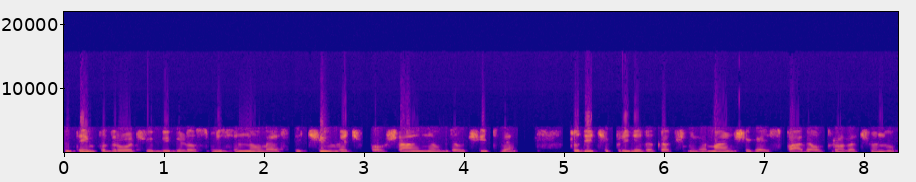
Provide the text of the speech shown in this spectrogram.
Na tem področju bi bilo smiselno uvesti čim več pavšalne obdavčitve, tudi če pride do kakšnega manjšega izpada v proračunu,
